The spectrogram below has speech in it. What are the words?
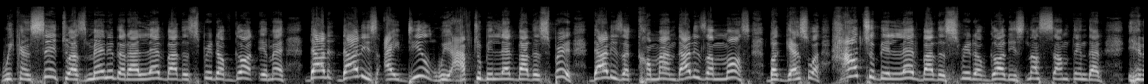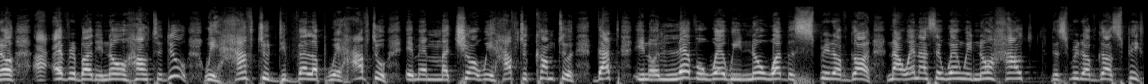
we can say to as many that are led by the Spirit of God, amen. That, that is ideal. We have to be led by the Spirit. That is a command. That is a must. But guess what? How to be led by the Spirit of God is not something that, you know, uh, everybody know how to do. We have to develop. We have to, amen, mature. We have to come to that, you know, level where we know what the Spirit of God. Now, when I say when we know how the Spirit of God speaks,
